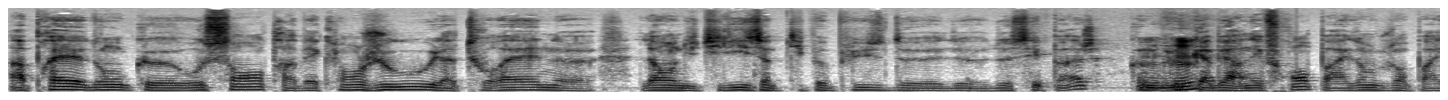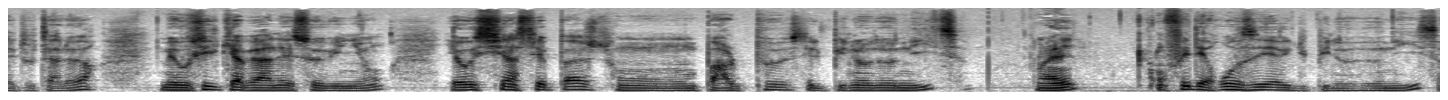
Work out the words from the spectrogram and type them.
Après, donc, au centre, avec l'Anjou et la Touraine, là, on utilise un petit peu plus de, cépages, comme le mhm. Cabernet Franc, par exemple, je vous en parlais tout à l'heure, mais aussi le Cabernet Sauvignon. Il y a aussi un cépage dont on parle peu c'est le Pinot de Nice. Oui. On fait des rosés avec du pinot de Nice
